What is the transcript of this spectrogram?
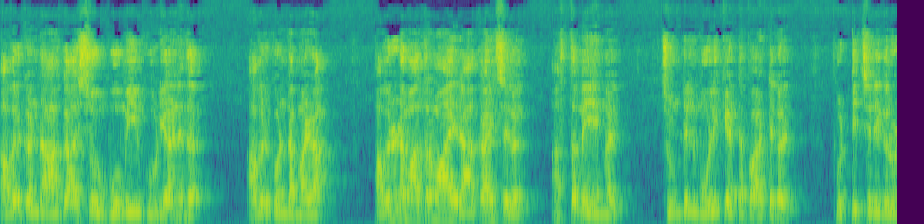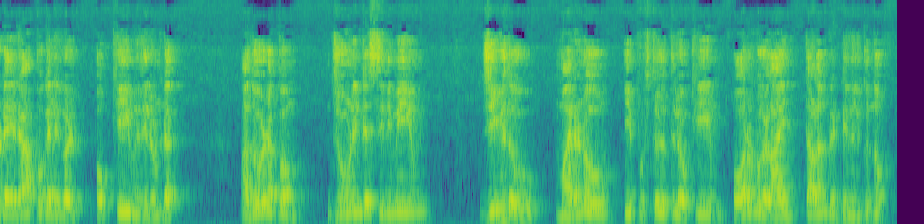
അവർ കണ്ട ആകാശവും ഭൂമിയും കൂടിയാണിത്. അവർ കൊണ്ട മഴ. അവരുടെ മാത്രമായ രാക്കാഴ്ചകൾ അസ്തമയങ്ങൾ ചുണ്ടിൽ മൂളിക്കേട്ട പാട്ടുകൾ പൊട്ടിച്ചിരികളുടെ രാപ്പകലുകൾ ഒക്കെയും ഇതിലുണ്ട്. അതോടൊപ്പം ജോണിന്റെ സിനിമയും ജീവിതവും മരണവും ഈ പുസ്തകത്തിലൊക്കെയും ഓർമ്മകളായി തളം കെട്ടി നിൽക്കുന്നു.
